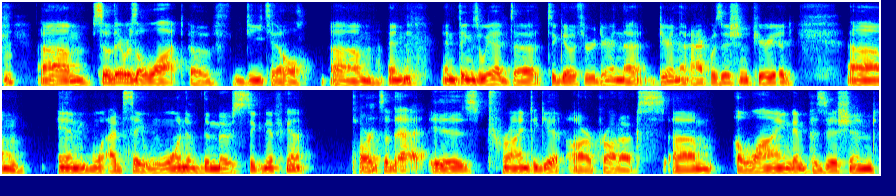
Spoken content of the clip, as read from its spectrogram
Mm-hmm. Um, so there was a lot of detail um, and and things we had to to go through during that during that acquisition period. Um, and w- I'd say one of the most significant parts of that is trying to get our products um, aligned and positioned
